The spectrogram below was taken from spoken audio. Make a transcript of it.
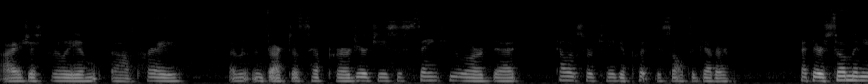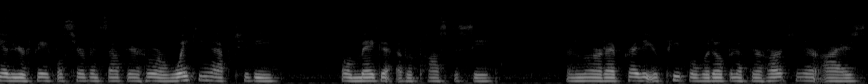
I just really am, uh, pray. Um, in fact, let's have prayer. Dear Jesus, thank you, Lord, that Alex Ortega put this all together. That there are so many of your faithful servants out there who are waking up to the omega of apostasy. And Lord, I pray that your people would open up their hearts and their eyes.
